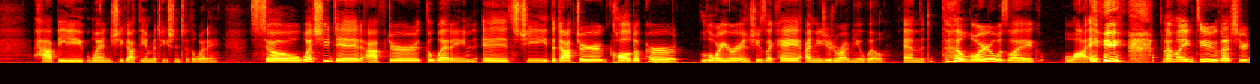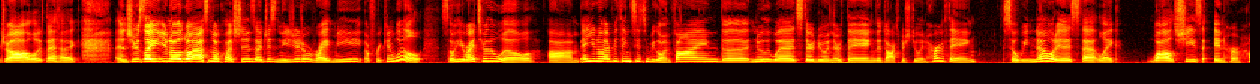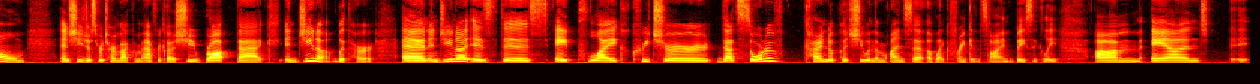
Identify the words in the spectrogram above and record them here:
happy when she got the invitation to the wedding. So what she did after the wedding is she the doctor called up her lawyer and she's like, "Hey, I need you to write me a will." And the, the lawyer was like, "Why?" and I'm like, "Dude, that's your job. What the heck?" And she was like, "You know, don't ask no questions. I just need you to write me a freaking will." So he writes her the will. Um, and you know, everything seems to be going fine. The newlyweds, they're doing their thing. The doctor's doing her thing. So we notice that like while she's in her home and she just returned back from Africa, she brought back Ingina with her. And Ingina is this ape like creature that sort of kind of puts you in the mindset of like Frankenstein, basically. Um, and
